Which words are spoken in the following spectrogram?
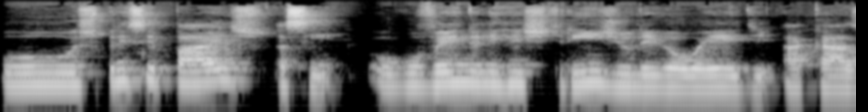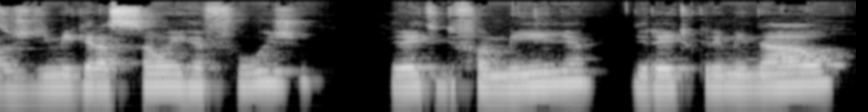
os principais, assim, o governo ele restringe o Legal Aid a casos de imigração e refúgio, direito de família, direito criminal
